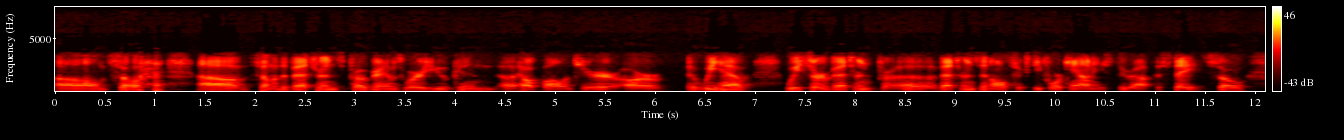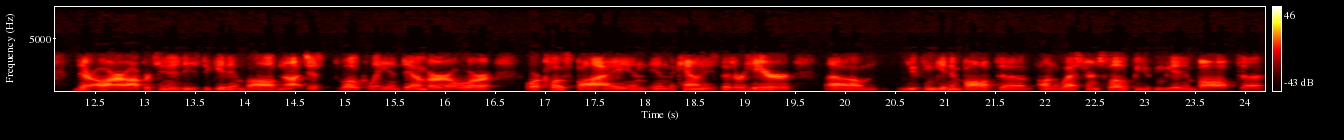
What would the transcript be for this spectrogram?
Um, so uh, some of the veterans programs where you can uh, help volunteer are we have we serve veteran uh, veterans in all 64 counties throughout the state. So there are opportunities to get involved, not just locally in Denver or or close by in in the counties that are here. Um, you can get involved uh, on the western slope. You can get involved. Uh,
